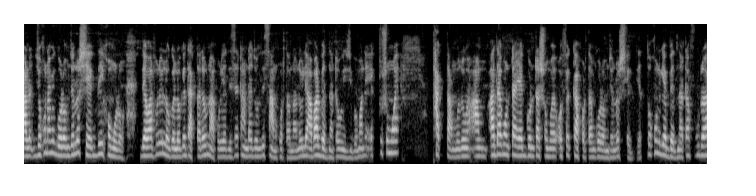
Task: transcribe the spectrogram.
আর যখন আমি গরম জলের শেক দিই কোমরও, দেওয়ার পরে লগে লগে ডাক্তারেও না করিয়া দিছে, ঠান্ডা জলদি স্নান করতাম না, নইলে আবার বেদনাটা হয়ে যাব মানে একটু সময় থাকতাম আধা ঘণ্টা, এক ঘণ্টা সময় অপেক্ষা করতাম গরম জলের সেক দিয়ে। তখন গিয়ে বেদনাটা পুরা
